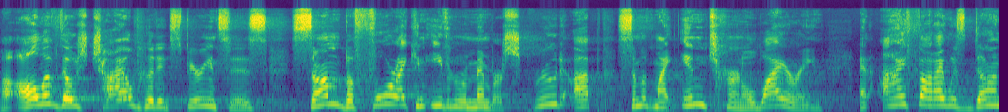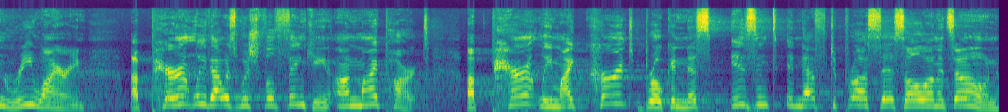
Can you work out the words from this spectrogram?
Uh, all of those childhood experiences, some before I can even remember, screwed up some of my internal wiring. And I thought I was done rewiring. Apparently, that was wishful thinking on my part. Apparently, my current brokenness isn't enough to process all on its own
